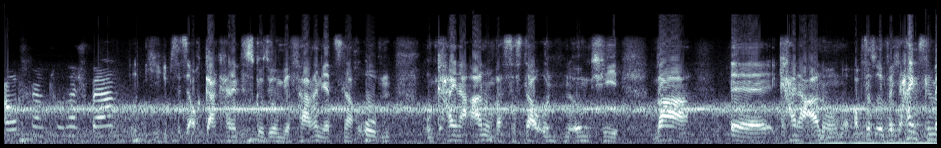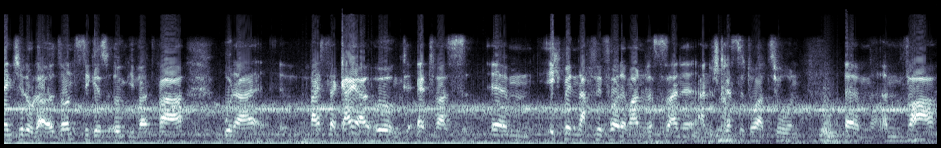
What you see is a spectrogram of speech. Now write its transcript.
Ausgang zu versperren? Hier gibt es jetzt auch gar keine Diskussion. Wir fahren jetzt nach oben und keine Ahnung, was das da unten irgendwie war. Äh, keine Ahnung, ob das irgendwelche Einzelmännchen oder sonstiges irgendwie was war oder äh, weiß der Geier irgendetwas. Ähm, ich bin nach wie vor der Meinung, dass es eine, eine Stresssituation ähm, ähm, war,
